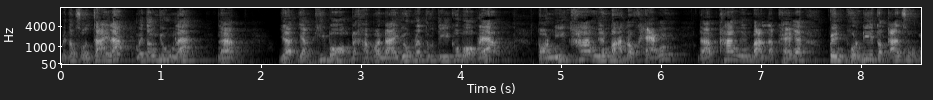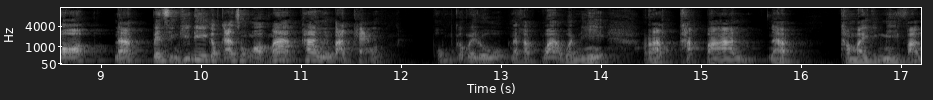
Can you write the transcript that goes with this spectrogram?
ไม่ต้องสนใจละไม่ต้องยุ่งแล้วนะครับและอย่างที่บอกนะครับว่านายกรัฐมนตรีก็บอกแล้ว ตอนนี้ค่าเงินบาทเราแข็งนะค่าเงินบาทเราแข็งเป็นผลดีต่อการส่งออกนะเป็นสิ่งที่ดีกับการส่งออกมากค่าเงินบาทแข็ง ผมก็ไม่รู้นะครับว่าวันนี้รัฐบาลนะครับทำไมถึงมีความ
